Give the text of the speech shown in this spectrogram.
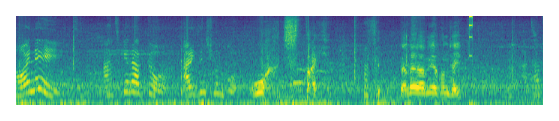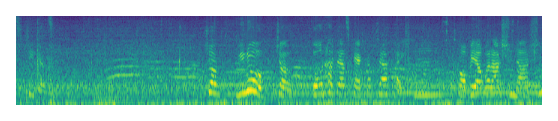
ভয় নেই। আজকে রাত তো আরেকদিন শুনব। ও তাই। তাহলে আমি এখন যাই। আচ্ছা ঠিক আছে। চল মিনু চল। তোর হাতে আজকে এক কাপ চা খাই। কবে আবার আসি না আসি?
